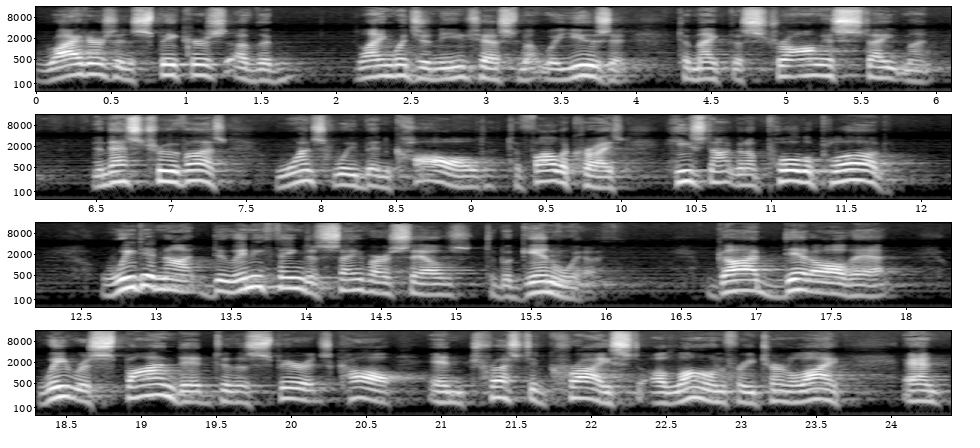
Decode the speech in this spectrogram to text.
writers and speakers of the language in the New Testament we use it to make the strongest statement. And that's true of us. Once we've been called to follow Christ, He's not going to pull the plug. We did not do anything to save ourselves to begin with. God did all that. We responded to the Spirit's call and trusted Christ alone for eternal life. And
